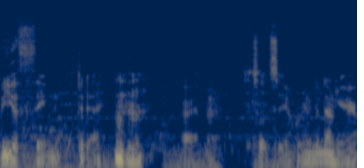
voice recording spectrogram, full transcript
be a thing today. hmm All right. So let's see. We're gonna go down here.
